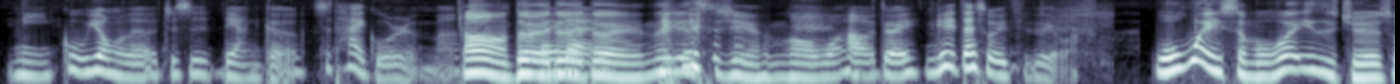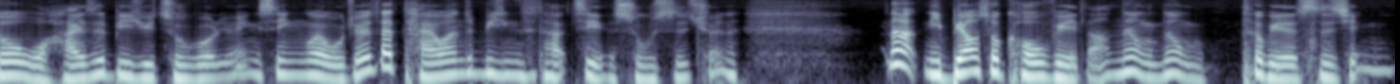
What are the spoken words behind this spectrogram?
你雇佣了，就是两个是泰国人吗？啊，对对对，对，那件事情也很好玩。好，对，你可以再说一次这个吗？我为什么会一直觉得说我还是必须出国的原因，是因为我觉得在台湾这毕竟是他自己的舒适圈。那你不要说 COVID 啊，那种那种特别的事情，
